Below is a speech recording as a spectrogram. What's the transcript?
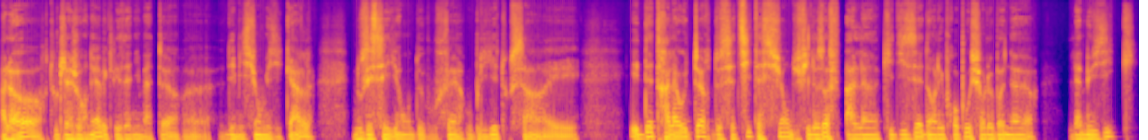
Alors, toute la journée, avec les animateurs euh, d'émissions musicales, nous essayons de vous faire oublier tout ça et, et d'être à la hauteur de cette citation du philosophe Alain qui disait dans les propos sur le bonheur, La musique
